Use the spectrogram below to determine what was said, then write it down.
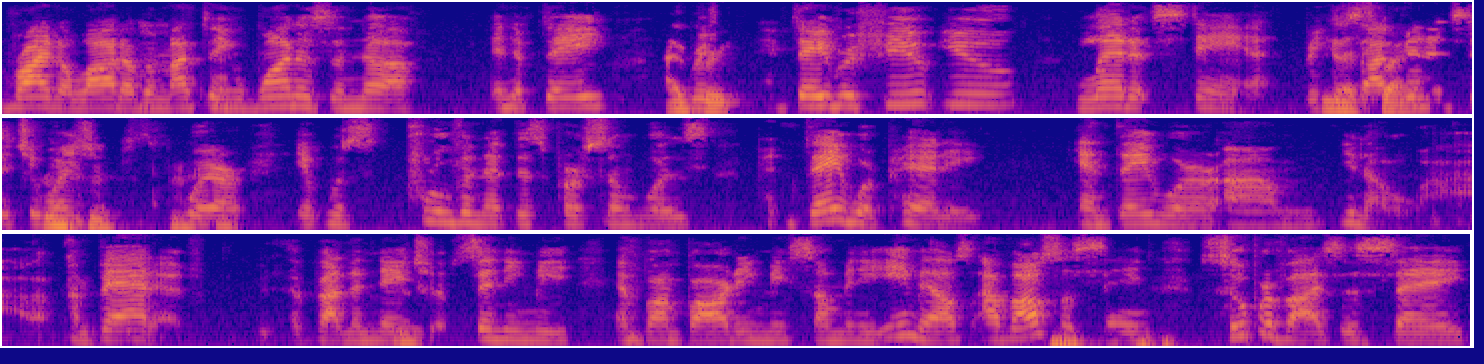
write a lot of them i think one is enough and if they if they refute you, let it stand. Because That's I've right. been in situations Mhm, mhm. where it was proven that this person was, they were petty and they were, um, you know, uh, combative by the nature of sending me and bombarding me so many emails. I've also seen supervisors say,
